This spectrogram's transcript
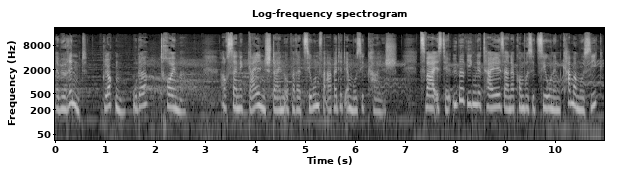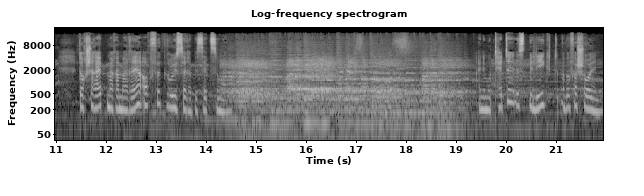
Labyrinth, Glocken oder Träumer. Auch seine Gallenstein-Operation verarbeitet er musikalisch. Zwar ist der überwiegende Teil seiner Kompositionen Kammermusik, doch schreibt Marat auch für größere Besetzungen. Eine Motette ist belegt, aber verschollen.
